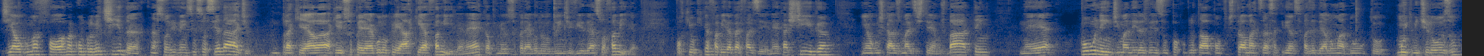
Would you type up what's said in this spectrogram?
de alguma forma comprometida na sua vivência em sociedade para aquela aquele superego nuclear que é a família, né? Que é o primeiro superego do, do indivíduo é a sua família. Porque o que, que a família vai fazer, né? Castiga, em alguns casos mais extremos batem, né? Punem de maneira às vezes um pouco brutal a ponto de traumatizar essa criança e fazer dela um adulto muito mentiroso,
